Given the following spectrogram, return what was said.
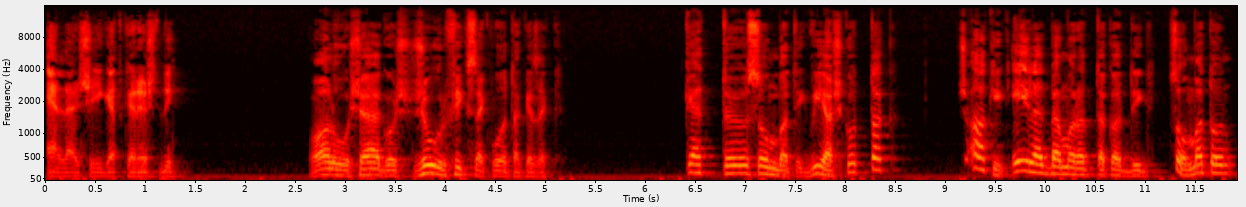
ellenséget keresni. Valóságos, zsúrfixek voltak ezek. Kettő szombatig viaskodtak, s akik életben maradtak addig, szombaton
